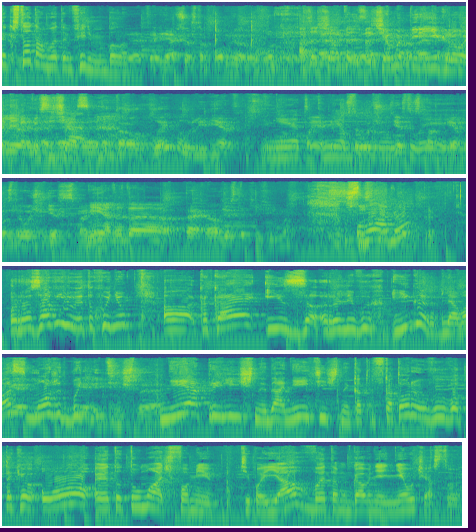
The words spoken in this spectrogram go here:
Так что там в этом фильме было? Это я все, что помню. Вот. А зачем ты- зачем мы переигрывали это сейчас? Это, это роллплей был или нет? Нет, это Я не просто был. Я просто очень в детстве смотрел. Нет, это... Да, я смотрел в детстве такие фильмы. Ладно, разовью эту хуйню. А, какая из ролевых игр для вас Не- может быть неэтичная. неприличной, да, неэтичной, в которой вы вот такие, о, это too much for me. Типа, я в этом говне не участвую.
